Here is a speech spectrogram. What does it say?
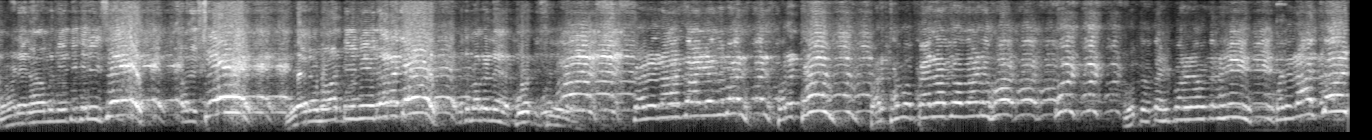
ધોણી નામની દીકરી છે. અને વેર માટીની રાજા અજમલ ને ખોટ છે. કરે રાજા યજમાન પ્રથમ પ્રથમ પહેલા તો ગાડી હોત હું તો તહીં પરણાવતો નહીં. અને રાજન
